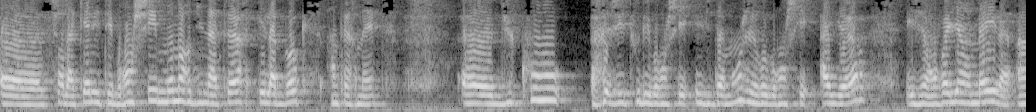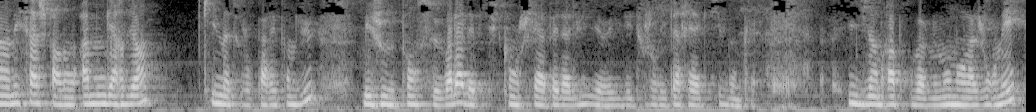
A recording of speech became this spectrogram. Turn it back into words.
euh, sur laquelle était branché mon ordinateur et la box internet. Euh, du coup, j'ai tout débranché évidemment, j'ai rebranché ailleurs et j'ai envoyé un mail, un message pardon, à mon gardien qui ne m'a toujours pas répondu. Mais je pense, voilà, d'habitude quand je fais appel à lui, euh, il est toujours hyper réactif, donc il viendra probablement dans la journée.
